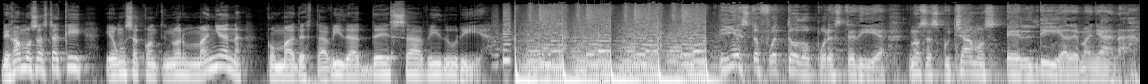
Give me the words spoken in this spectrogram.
dejamos hasta aquí y vamos a continuar mañana con más de esta vida de sabiduría. Y esto fue todo por este día. Nos escuchamos el día de mañana.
